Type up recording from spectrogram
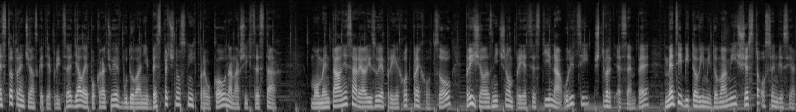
Mesto Trenčianske Teplice ďalej pokračuje v budovaní bezpečnostných prvkov na našich cestách. Momentálne sa realizuje priechod pre chodcov pri železničnom priecestí na ulici 4 SMP medzi bytovými domami 684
